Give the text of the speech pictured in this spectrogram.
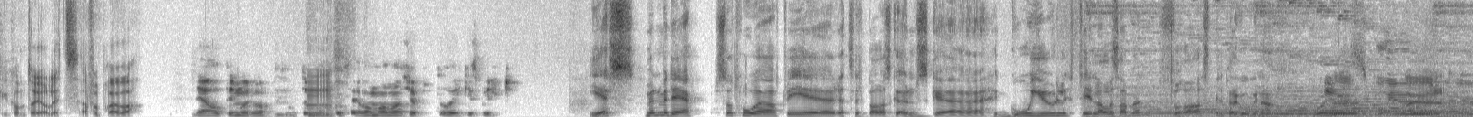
jeg kommer til å gjøre litt. Iallfall prøve. Det er alltid moro. Å Mm. se hva man har kjøpt og ikke spilt. Yes, men med det så tror jeg at vi rett og slett bare skal ønske god jul til alle sammen fra spillpedagogene. God jul! God jul!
